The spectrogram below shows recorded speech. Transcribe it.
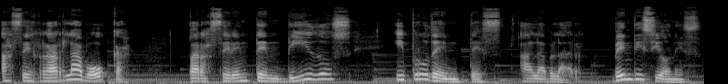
a cerrar la boca para ser entendidos y prudentes al hablar. Bendiciones.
